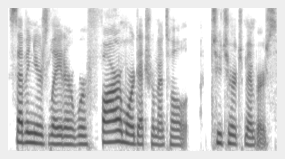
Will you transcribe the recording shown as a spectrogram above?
seven years later were far more detrimental to church members.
